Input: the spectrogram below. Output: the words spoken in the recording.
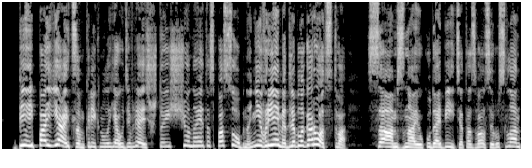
— «Бей по яйцам!» — крикнула я, удивляясь, что еще на это способна. «Не время для благородства!» «Сам знаю, куда бить!» — отозвался Руслан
